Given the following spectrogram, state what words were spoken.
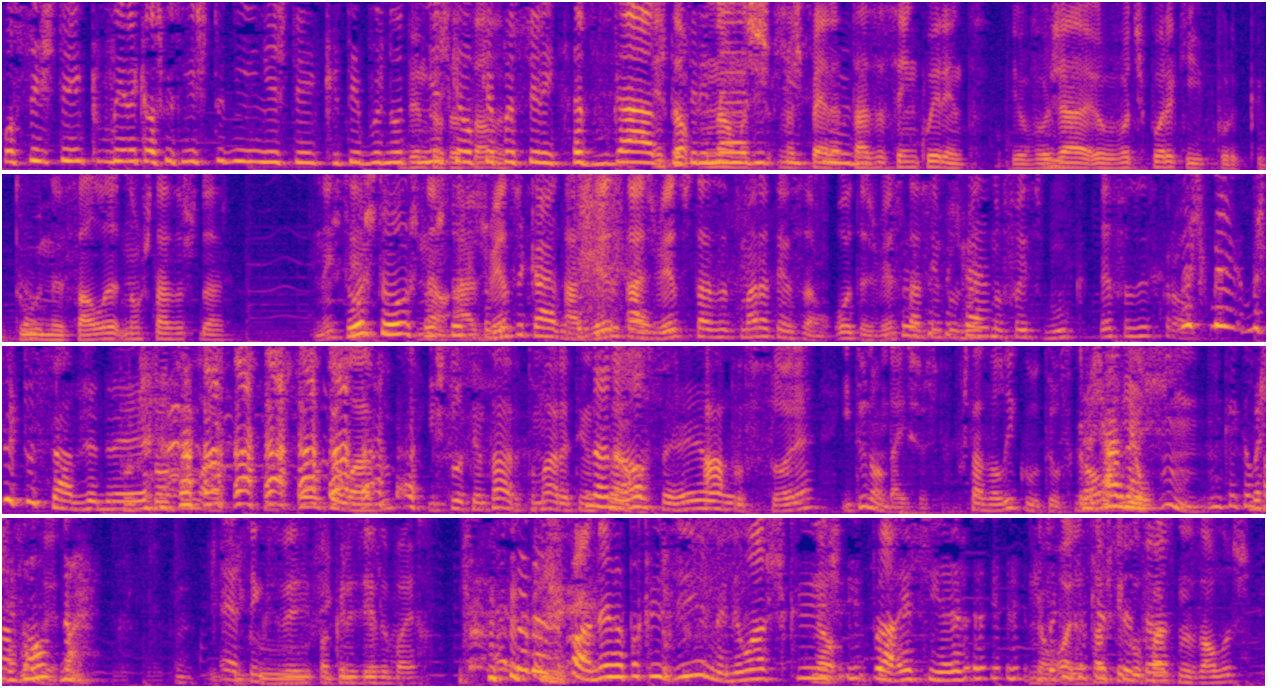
Vocês têm que ler aquelas coisinhas todinhas, têm que ter boas notinhas, que é o que é para serem advogados, Então, para serem não, mas, médicos. mas isso espera, tudo. estás a ser incoerente. Eu vou já, eu vou te expor aqui, porque tu Então. na sala não estás a estudar. Nem Estou, estou, estou, não, estou, às estou vezes, às, vezes, às vezes estás a tomar atenção, outras vezes Estou estás simplesmente no Facebook a fazer scroll. Mas como, é, mas como é que tu sabes, André? Porque estou ao teu lado. Estou ao teu lado e estou a tentar tomar atenção Não, não, sei, eu- à professora e tu não deixas. Porque estás ali com o teu scroll Mas já e eu, hum, o que é que ele Mas está a é bom? fazer? Não é? É assim que se vê a hipocrisia do bairro. Não, mas, pá, não é hipocrisia, mano. Eu acho que. Não. Pá, é assim. É, é, é, tipo, Não, aquilo olha, sabes o que é que eu faço nas aulas?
